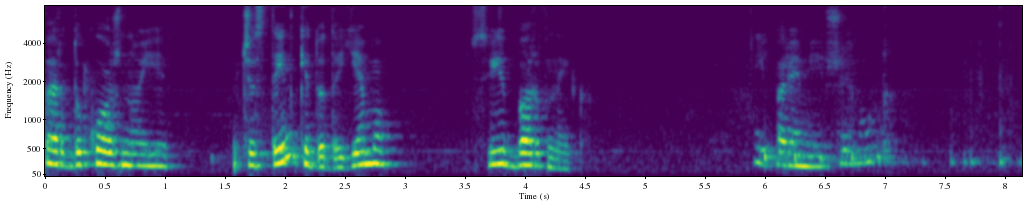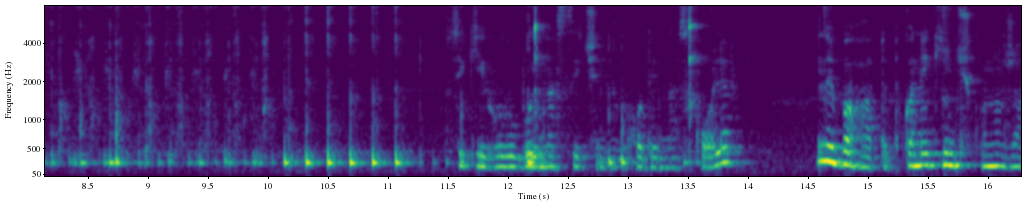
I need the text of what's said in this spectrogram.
Тепер до кожної частинки додаємо свій барвник і перемішуємо. Ось який голубий насичений виходить у нас колір. Небагато, тільки на кінчику ножа.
